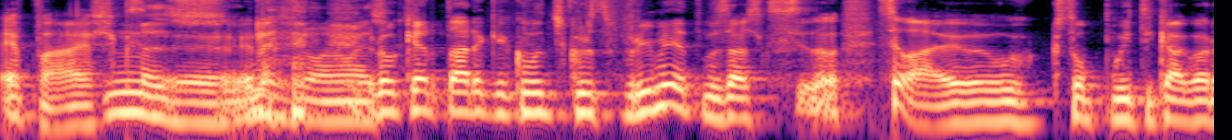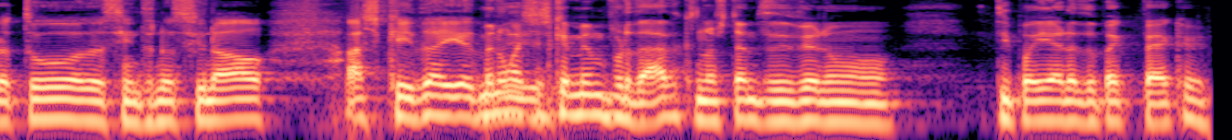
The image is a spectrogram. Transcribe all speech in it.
É pá, acho que Mas- eh, mas, João, eu acho eu não quero estar aqui com um discurso ferimento, mas acho que, se- sei lá, eu, a questão política agora toda, assim, internacional, acho que a ideia Mas não de. achas que é mesmo verdade que nós estamos a viver um tipo a era do backpacker?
